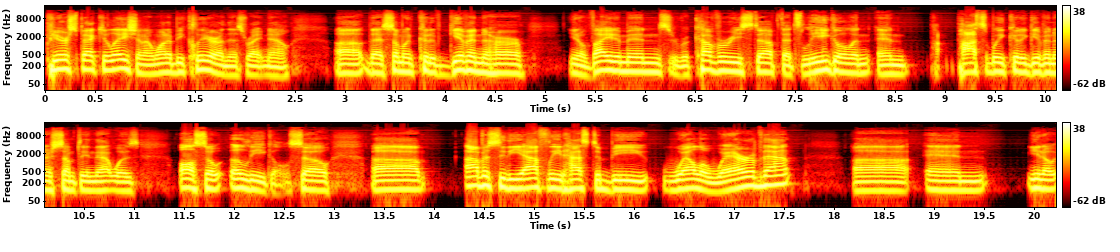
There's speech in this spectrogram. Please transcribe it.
pure speculation. I want to be clear on this right now. Uh, that someone could have given her, you know, vitamins, or recovery stuff that's legal, and and possibly could have given her something that was also illegal. So uh, obviously, the athlete has to be well aware of that. Uh, and, you know,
